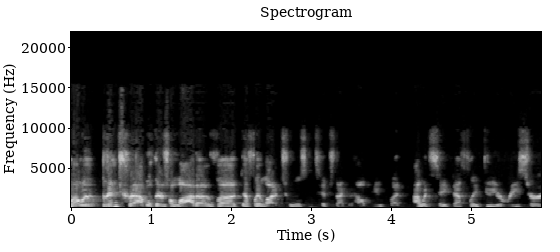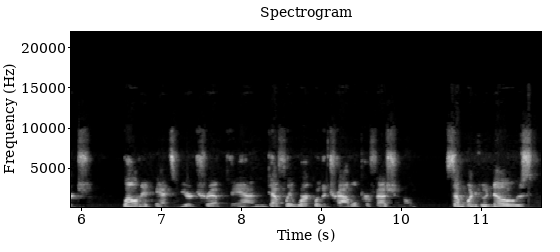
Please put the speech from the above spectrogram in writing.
Well, within travel, there's a lot of uh, definitely a lot of tools and tips that can help you. But I would say definitely do your research well in advance of your trip, and definitely work with a travel professional, someone who knows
